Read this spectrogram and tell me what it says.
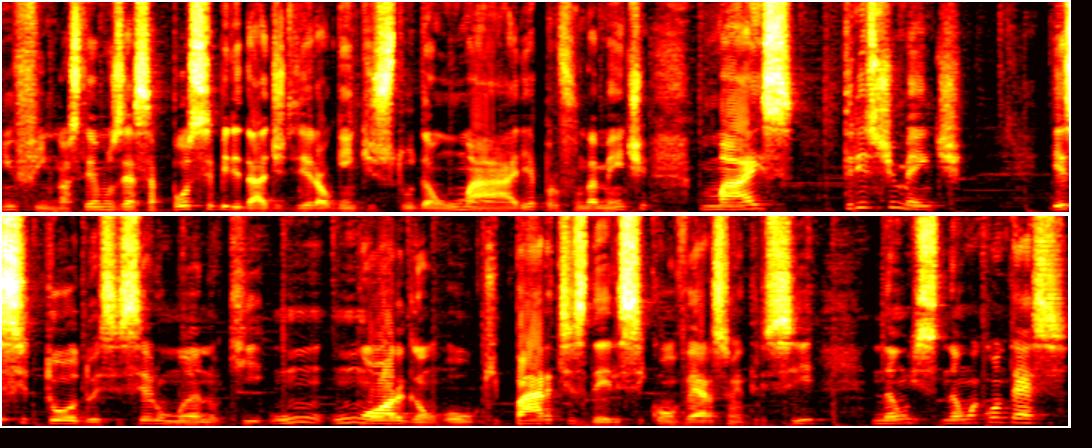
Enfim, nós temos essa possibilidade de ter alguém que estuda uma área profundamente, mas tristemente esse todo, esse ser humano, que um, um órgão ou que partes dele se conversam entre si, não, não acontece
